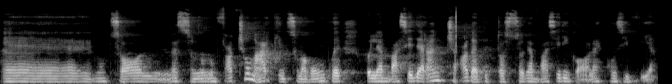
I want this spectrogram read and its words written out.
eh, non so, adesso non faccio marchi, insomma comunque quelle a base di aranciata piuttosto che a base di cola e così via.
